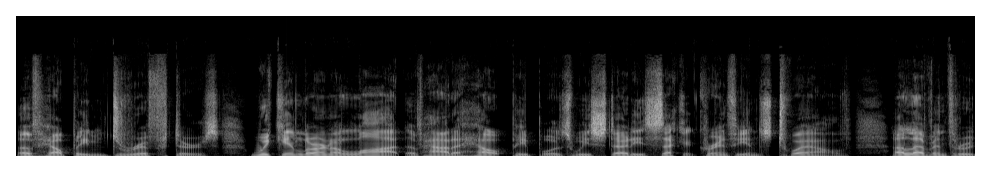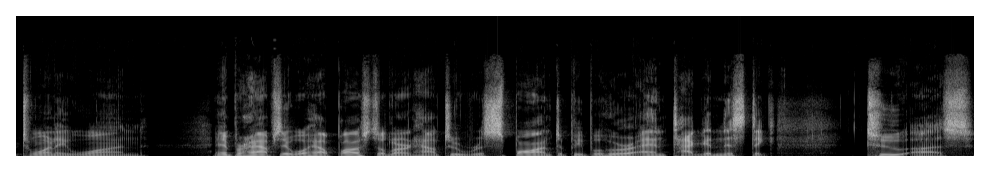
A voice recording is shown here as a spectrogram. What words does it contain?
of helping drifters. We can learn a lot of how to help people as we study 2 Corinthians 12, 11 through 21. And perhaps it will help us to learn how to respond to people who are antagonistic to us.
